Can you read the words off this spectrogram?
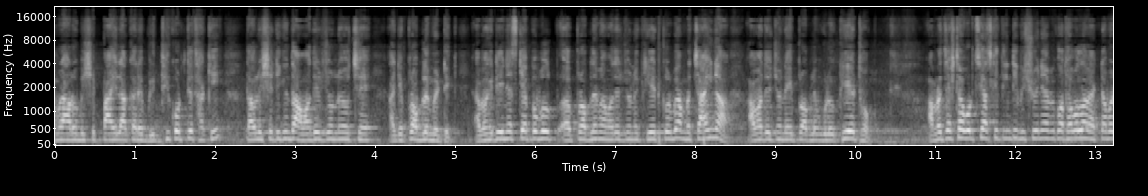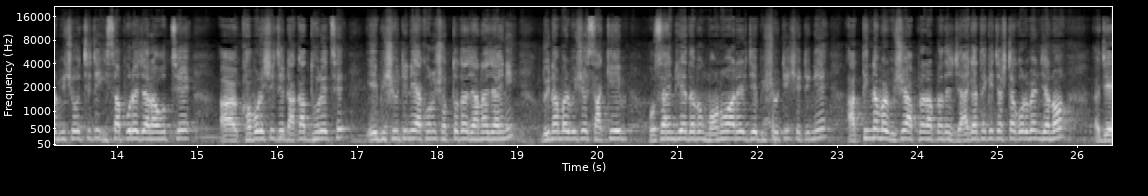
আমরা আরও বেশি পাইল আকারে বৃদ্ধি করতে থাকি, তাহলে সেটি কিন্তু আমাদের জন্য হচ্ছে একটি প্রবলেমেটিক এবং এটি ইনএসকেপেবল প্রবলেম আমাদের জন্য ক্রিয়েট করবে। আমরা চাই না আমাদের জন্য এই প্রবলেমগুলো ক্রিয়েট হোক। আমরা চেষ্টা করছি আজকে তিনটি বিষয় নিয়ে আমি কথা বললাম। এক নম্বর বিষয় হচ্ছে যে ইসাপুরে যারা হচ্ছে খবর এসেছে, ডাকাত ধরেছে, এই বিষয়টি নিয়ে এখনও সত্যতা জানা যায়নি। দুই নম্বর বিষয় সাকিব, হোসাইন রিয়াদ এবং মনোয়ারের যে বিষয়টি, সেটি নিয়ে। আর তিন নম্বর বিষয় আপনারা আপনাদের জায়গা থেকে চেষ্টা করবেন যেন, যে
